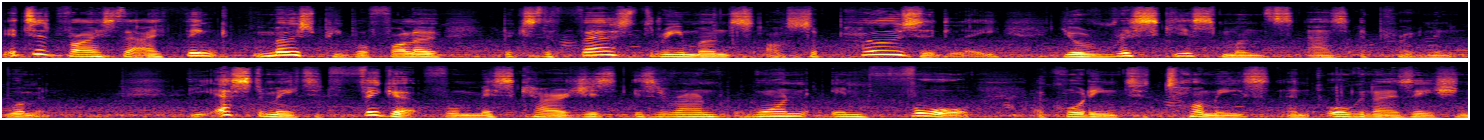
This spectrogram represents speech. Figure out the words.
It's advice that I think most people follow because the first three months are supposedly your riskiest months as a pregnant woman. The estimated figure for miscarriages is around 1 in 4, according to Tommy's, an organisation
